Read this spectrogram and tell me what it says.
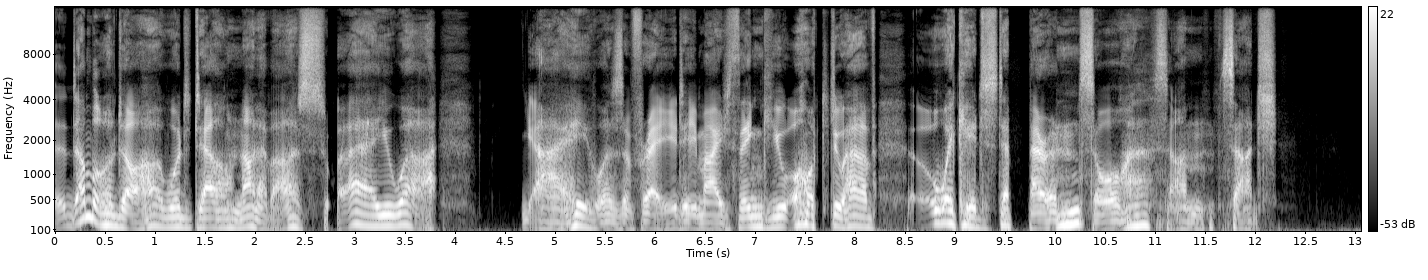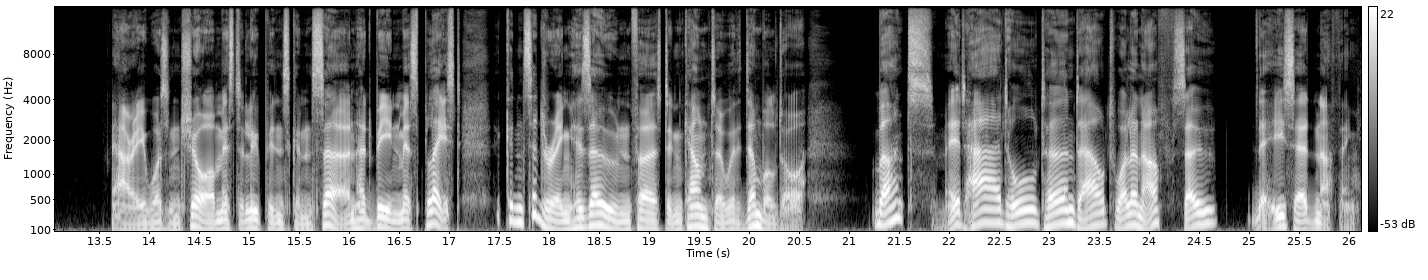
Dumbledore would tell none of us where you were. I was afraid he might think you ought to have wicked step-parents or some such. Harry wasn't sure Mr. Lupin's concern had been misplaced, considering his own first encounter with Dumbledore. But it had all turned out well enough, so he said nothing.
